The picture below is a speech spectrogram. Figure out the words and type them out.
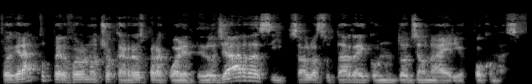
fue grato, pero fueron ocho carreros para 42 yardas y salva su tarde ahí con un touchdown aéreo, poco más.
